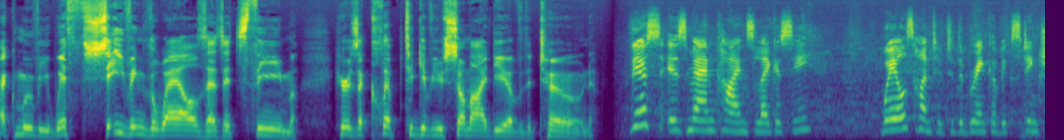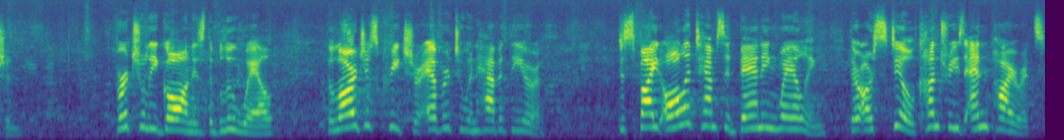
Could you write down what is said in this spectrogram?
Trek movie with Saving the Whales as its theme. Here's a clip to give you some idea of the tone. This is mankind's legacy. Whales hunted to the brink of extinction. Virtually gone is the blue whale, the largest creature ever to inhabit the earth. Despite all attempts at banning whaling, there are still countries and pirates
